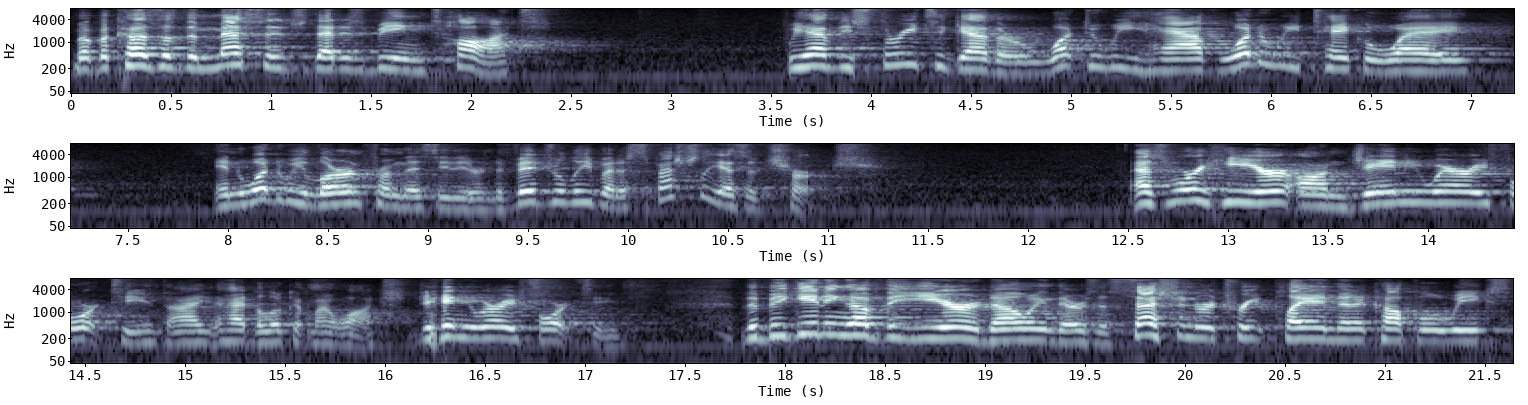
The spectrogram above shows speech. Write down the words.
but because of the message that is being taught. If we have these three together, what do we have? What do we take away? And what do we learn from this, either individually, but especially as a church? As we're here on January 14th, I had to look at my watch, January 14th, the beginning of the year, knowing there's a session retreat planned in a couple of weeks,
